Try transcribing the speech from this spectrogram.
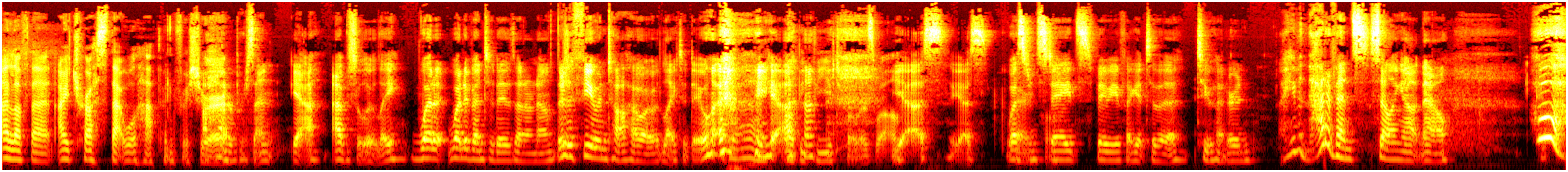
I love that. I trust that will happen for sure. hundred percent, yeah, absolutely. What what event it is, I don't know. There's a few in Tahoe I would like to do. Yeah, That'd be beautiful as well. Yes, yes. Western. States, maybe if I get to the 200. Even that event's selling out now.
